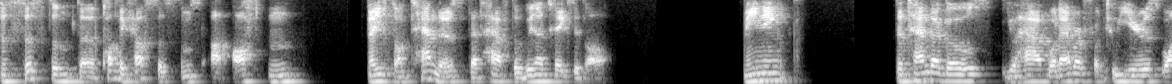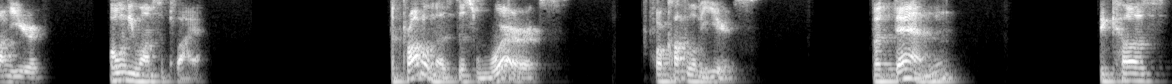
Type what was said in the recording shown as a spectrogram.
the system the public health systems are often based on tenders that have the winner takes it all meaning the tender goes, you have whatever for two years, one year, only one supplier. The problem is this works for a couple of years. But then, because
